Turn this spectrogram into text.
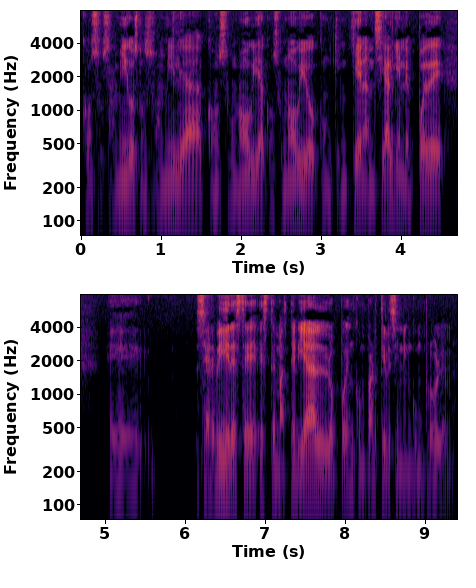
con sus amigos, con su familia, con su novia, con su novio, con quien quieran. Si alguien le puede eh, servir este, este material, lo pueden compartir sin ningún problema.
